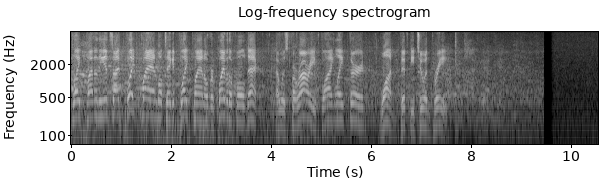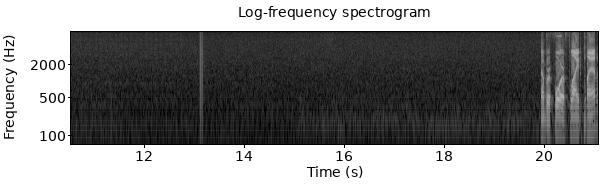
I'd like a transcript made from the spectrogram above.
Flight plan on the inside. Flight plan will take it. Flight plan over. Play with a full deck. That was Ferrari flying late third. One, 52 and three. Number four, Flight Plan,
